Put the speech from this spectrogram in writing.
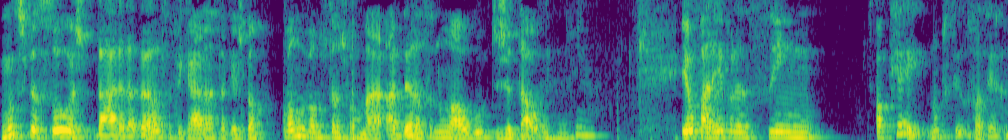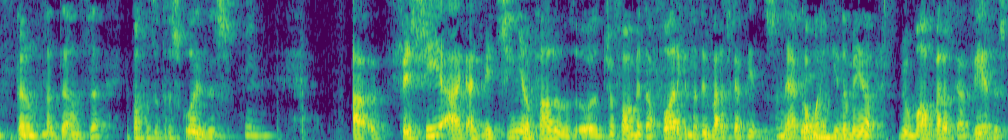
Muitas pessoas da área da dança ficaram nessa questão: como vamos transformar a dança num algo digital? Sim. Eu parei e falei assim: ok, não preciso fazer dança, dança, eu posso fazer outras coisas. Sim. Ah, fechei a gavetinha, eu falo de uma forma metafórica, só tem várias gavetas, né? Sim. Como aqui no meu, meu móvel, várias gavetas.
